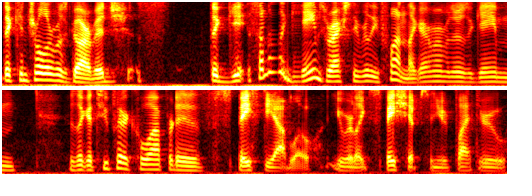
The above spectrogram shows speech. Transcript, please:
the controller was garbage. The ga- some of the games were actually really fun. Like I remember there was a game. It was like a two-player cooperative space Diablo. You were like spaceships and you'd fly through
